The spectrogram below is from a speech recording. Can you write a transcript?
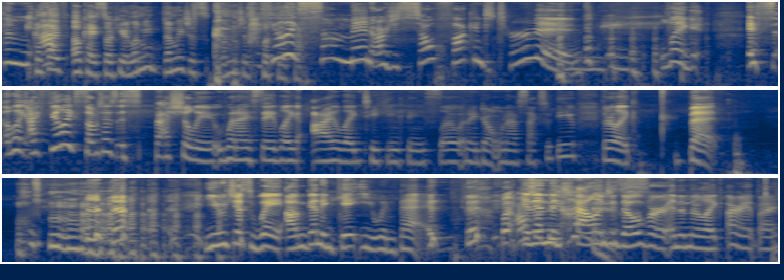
to me, Because I, I, okay, so here, let me let me just let me just I put feel this. like some men are just so fucking determined. like it's like I feel like sometimes, especially when I say like I like taking things slow and I don't want to have sex with you, they're like, bet. you just wait. I'm gonna get you in bed. But also and then the be challenge is over, and then they're like, "All right, bye."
